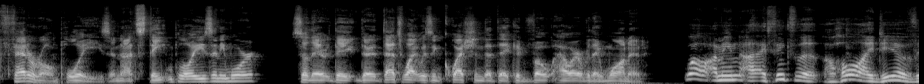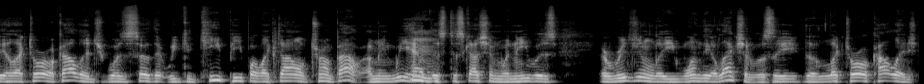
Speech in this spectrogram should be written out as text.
federal employees and not state employees anymore. So they're, they they that's why it was in question that they could vote however they wanted. Well, I mean, I think the, the whole idea of the Electoral College was so that we could keep people like Donald Trump out. I mean, we had Hmm. this discussion when he was originally won the election. Was the the Electoral College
